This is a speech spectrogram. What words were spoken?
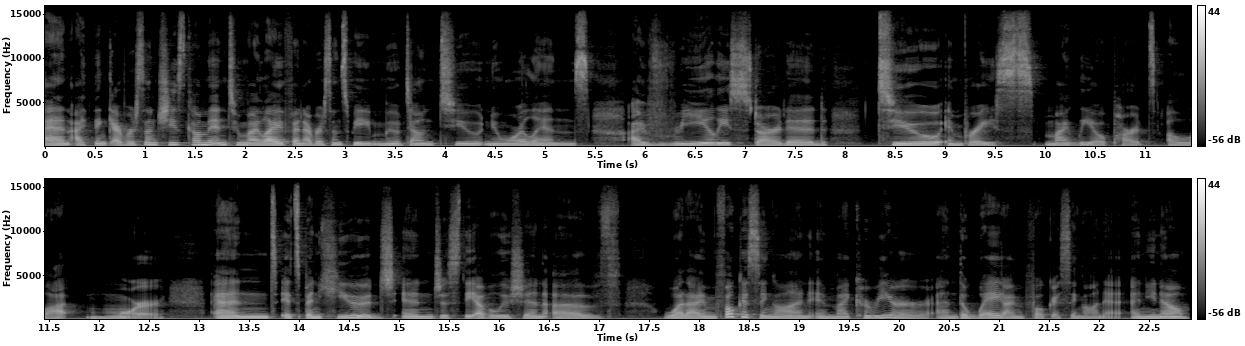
And I think ever since she's come into my life and ever since we moved down to New Orleans, I've really started to embrace my Leo parts a lot more. And it's been huge in just the evolution of what I'm focusing on in my career and the way I'm focusing on it. And, you know,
